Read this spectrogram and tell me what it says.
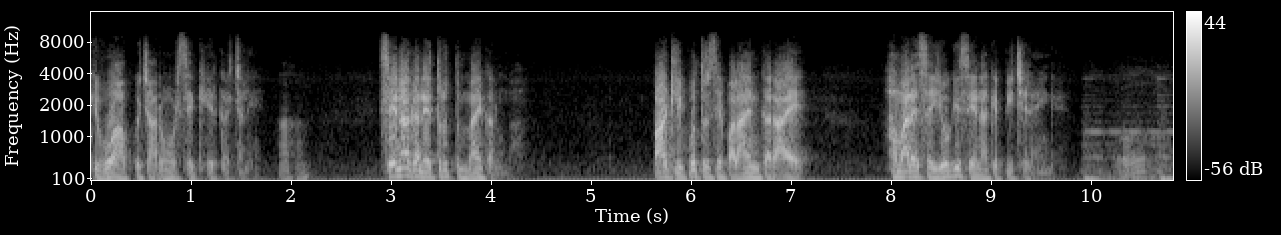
कि वो आपको चारों ओर से घेर कर चले। सेना का नेतृत्व मैं करूँगा। पाटलिपुत्र से पलायन कर आए हमारे सहयोगी सेना के पीछे रहेंगे। ओह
